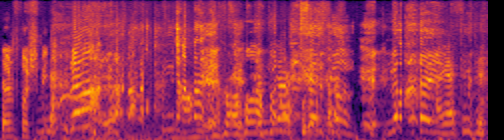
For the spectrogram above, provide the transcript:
Don't push me. No! I'm sorry. no, I actually did.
